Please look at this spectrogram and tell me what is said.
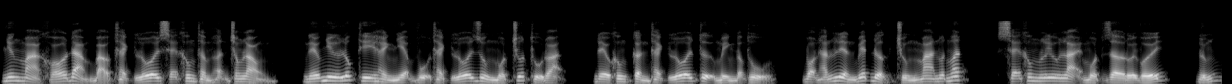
nhưng mà khó đảm bảo thạch lỗi sẽ không thầm hận trong lòng. Nếu như lúc thi hành nhiệm vụ thạch lỗi dùng một chút thủ đoạn, đều không cần thạch lỗi tự mình động thủ, bọn hắn liền biết được chúng ma nuốt mất, sẽ không lưu lại một giờ đối với, đúng,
